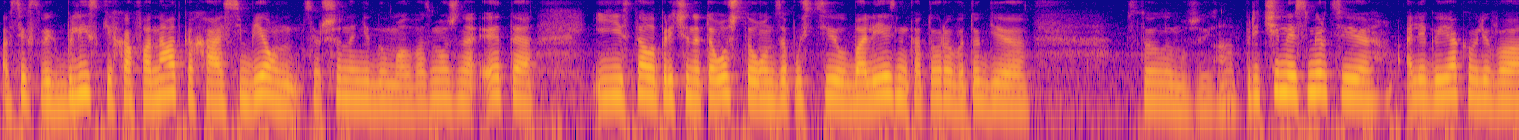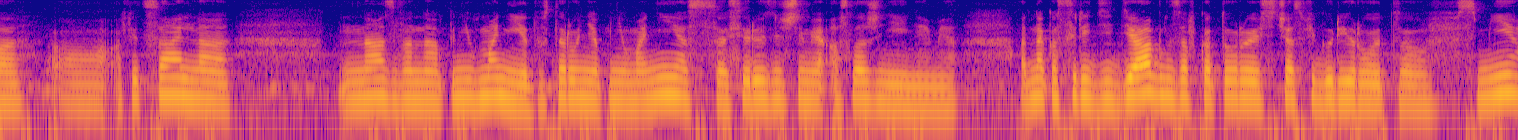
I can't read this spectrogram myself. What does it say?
о всех своих близких, о фанатках, а о себе он совершенно не думал. Возможно, это и стало причиной того, что он запустил болезнь, которая в итоге стоила ему жизни. А причиной смерти Олега Яковлева а, официально названа пневмония, двусторонняя пневмония с серьезнейшими осложнениями. Однако среди диагнозов, которые сейчас фигурируют э, в СМИ,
